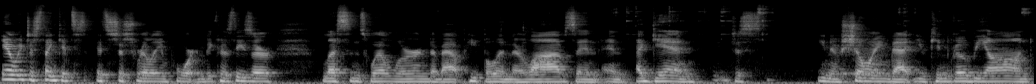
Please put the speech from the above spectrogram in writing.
Yeah, we just think it's it's just really important because these are lessons well learned about people in their lives and and again just you know showing that you can go beyond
